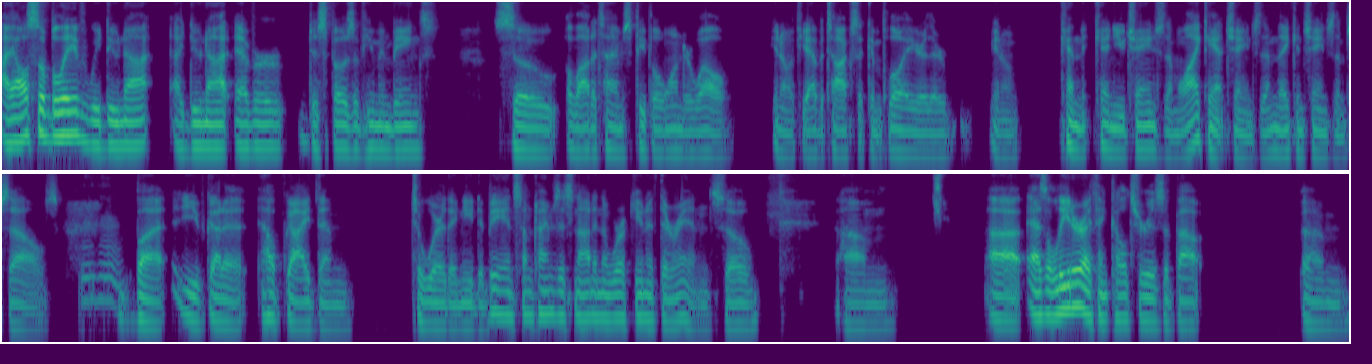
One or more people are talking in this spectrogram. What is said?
I also believe we do not. I do not ever dispose of human beings. So a lot of times people wonder, well, you know, if you have a toxic employee or they're, you know, can can you change them? Well i can't change them. They can change themselves. Mm-hmm. but you've got to help guide them to where they need to be and sometimes it's not in the work unit they're in. So um uh as a leader i think culture is about um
